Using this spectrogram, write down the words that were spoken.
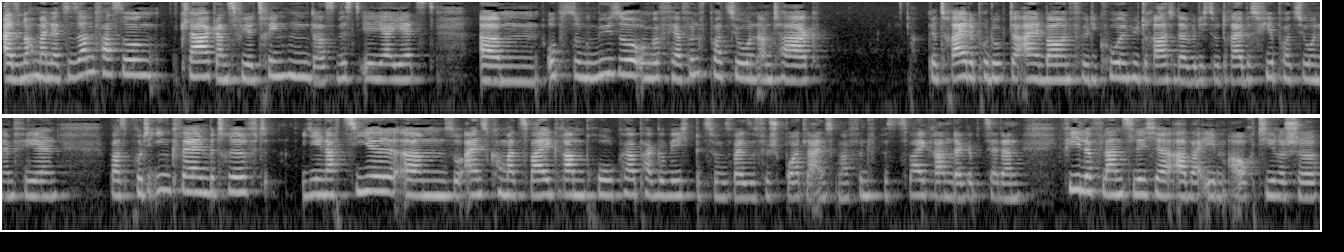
Also nochmal in der Zusammenfassung, klar, ganz viel trinken, das wisst ihr ja jetzt. Ähm, Obst und Gemüse, ungefähr fünf Portionen am Tag. Getreideprodukte einbauen für die Kohlenhydrate. Da würde ich so drei bis vier Portionen empfehlen. Was Proteinquellen betrifft, je nach Ziel ähm, so 1,2 Gramm pro Körpergewicht, beziehungsweise für Sportler 1,5 bis 2 Gramm. Da gibt es ja dann viele pflanzliche, aber eben auch tierische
